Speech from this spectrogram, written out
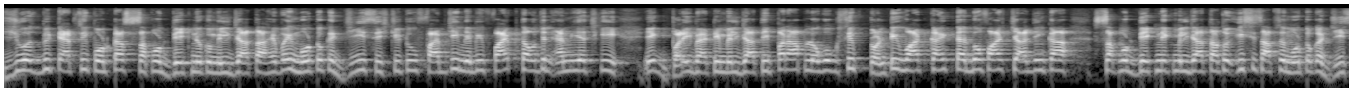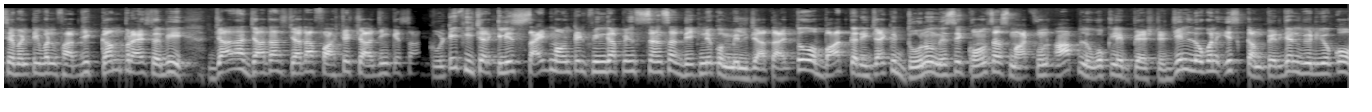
यूएसबी टाइप सी पोर्ट का सपोर्ट देखने को मिल जाता है। वही मोटो के G sixty two five G में भी फाइव थाउज़ेंड एमएच की एक बड़ी बैटरी मिल जाती है, पर आप लोगों को सिर्फ़ ट्वेंटी वाट का ही टर्बो फास्ट चार्जिंग का सपोर्ट देखने को मिल जाता तो इस हिसाब से मोटो का G seventy one five G कम प्राइस में भी ज़्यादा ज़्यादा से ज़्यादा फास्टेस्ट चार्जिंग के साथ सिक्योरिटी फीचर के लिए साइड माउंटेड फिंगरप्रिंट सेंसर देखने को मिल जाता है। तो अब बात करी जाए कि दोनों में से कौन सा स्मार्टफ़ोन आप लोगों के लिए बेस्ट है। जिन लोगों ने इस कंपेरिजन वीडियो को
